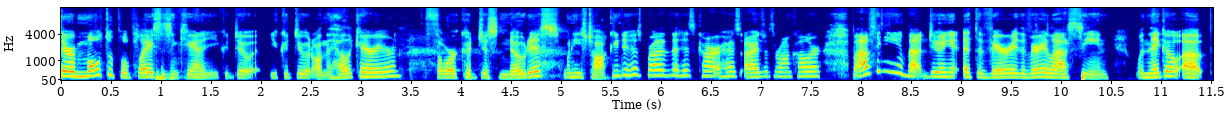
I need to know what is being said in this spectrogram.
there are multiple places in canon you could do it. You could do it on the helicarrier. Thor could just notice when he's talking to his brother that his car has eyes with the wrong color. But i was thinking about doing it at the very the very last scene when they go up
